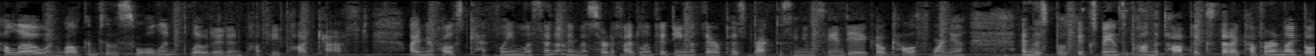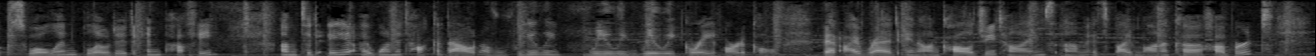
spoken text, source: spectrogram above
Hello, and welcome to the Swollen, Bloated, and Puffy podcast. I'm your host, Kathleen Lisson. I'm a certified lymphedema therapist practicing in San Diego, California. And this book expands upon the topics that I cover in my book, Swollen, Bloated, and Puffy. Um, today, I want to talk about a really, really, really great article that I read in Oncology Times. Um, it's by Monica Hubbard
